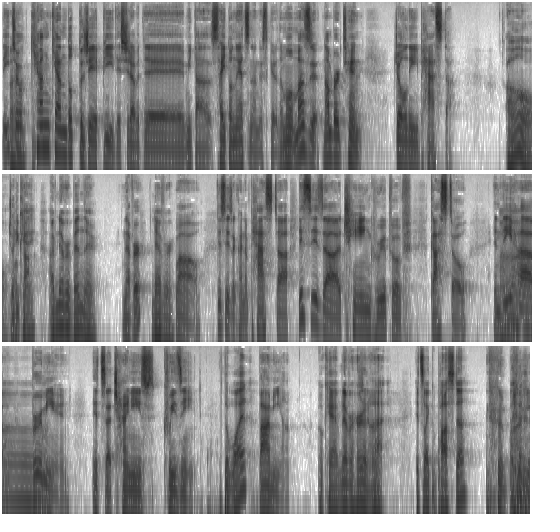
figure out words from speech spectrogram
で一応、cancan.jp で調べてみたサイトのやつなんですけれども、まず、No.10、Jolly Pasta。Oh, okay. I've never been there. Never? Never. Wow. This is a kind of pasta. This is a chain group of Gusto. And they have ah. Bamiyan. It's a Chinese cuisine. The what? Bamiyan. Okay, I've never heard of that. It's like a pasta. バーミ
